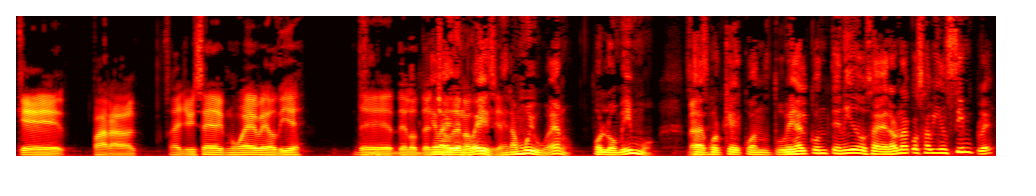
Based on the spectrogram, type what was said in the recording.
que para, o sea, yo hice nueve o diez de, de los del que show de noticias. era muy bueno, por lo mismo. Gracias. porque cuando tú ves el contenido, o sea, era una cosa bien simple,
